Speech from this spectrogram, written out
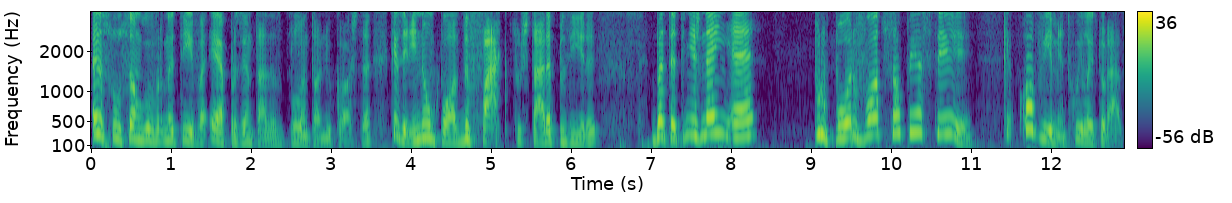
a solução governativa é apresentada pelo António Costa, quer dizer, e não pode, de facto, estar a pedir batatinhas nem a propor votos ao PSD. Que, obviamente que o eleitorado,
